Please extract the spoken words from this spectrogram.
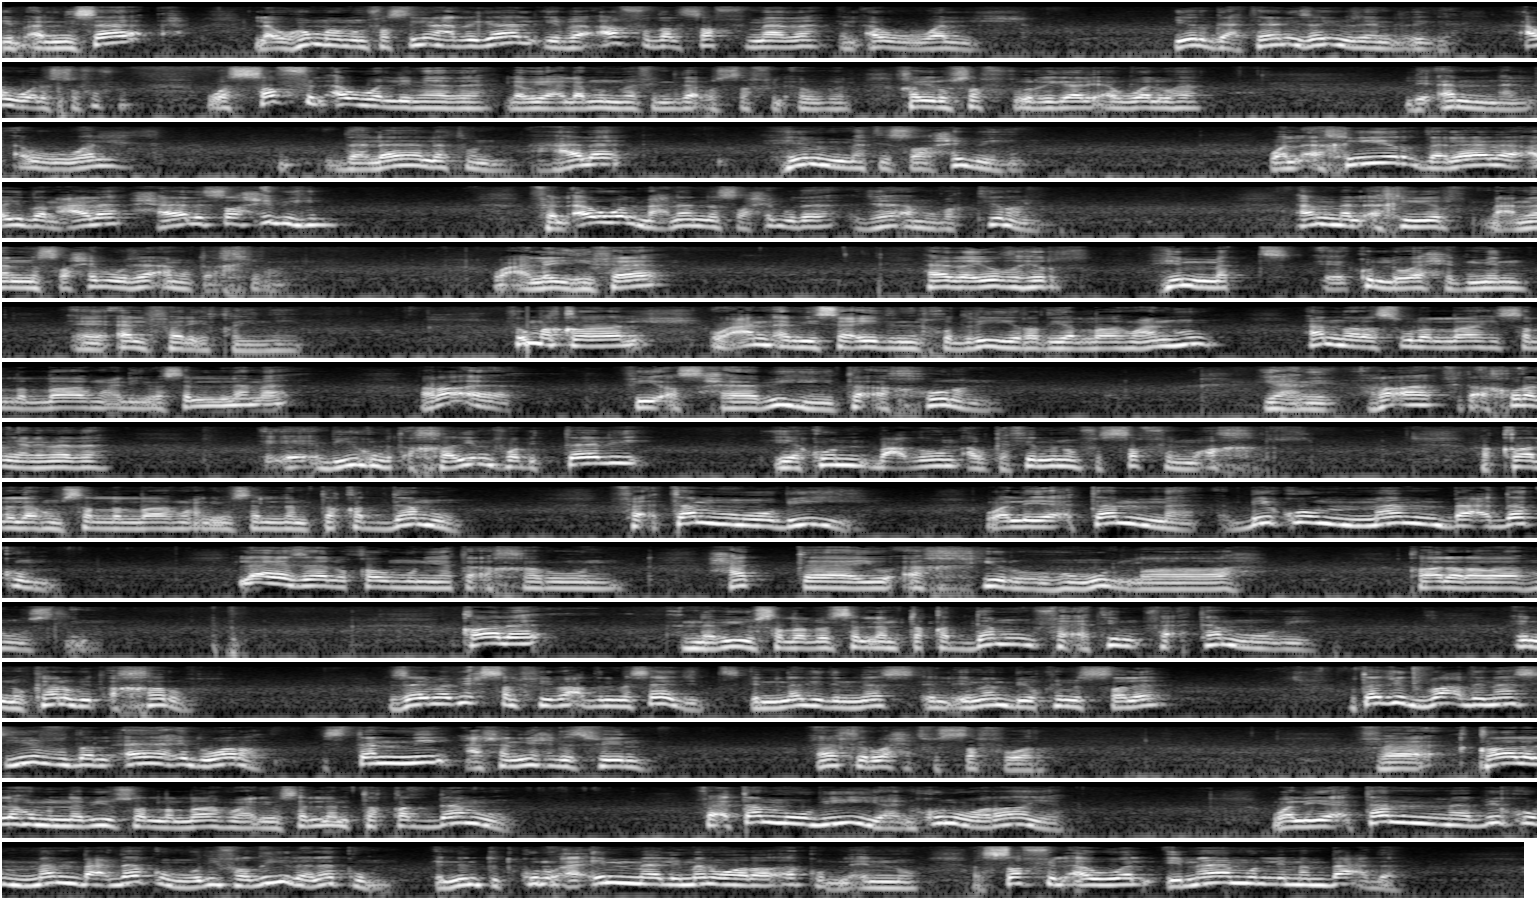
يبقى النساء لو هم منفصلين عن الرجال يبقى أفضل صف ماذا؟ الأول. يرجع تاني زيه زي الرجال. أول الصفوف. والصف الأول لماذا؟ لو يعلمون ما في النداء والصف الأول. خير صف الرجال أولها؟ لأن الأول دلالة على همة صاحبه. والأخير دلالة أيضا على حال صاحبه. فالأول معناه أن صاحبه ده جاء مبكرا. أما الأخير معناه أن صاحبه جاء متاخرا. وعليه ف هذا يظهر همة كل واحد من الفريقين. ثم قال وعن أبي سعيد الخدري رضي الله عنه أن رسول الله صلى الله عليه وسلم رأى في أصحابه تأخرا. يعني رأى في تأخرا يعني ماذا؟ بيجوا متأخرين وبالتالي يكون بعضهم أو كثير منهم في الصف المؤخر. فقال لهم صلى الله عليه وسلم تقدموا فأتموا بي وليأتم بكم من بعدكم. لا يزال قوم يتأخرون حتى يؤخرهم الله. قال رواه مسلم. قال النبي صلى الله عليه وسلم تقدموا فأتم فأتموا بي. إنه كانوا بيتأخروا. زي ما بيحصل في بعض المساجد إن نجد الناس الإمام بيقيم الصلاة وتجد بعض الناس يفضل قاعد ورا استني عشان يحدث فين؟ آخر واحد في الصف ورا. فقال لهم النبي صلى الله عليه وسلم تقدموا فأتموا بي يعني كونوا ورايا وليأتم بكم من بعدكم ودي فضيلة لكم إن أنتوا تكونوا أئمة لمن وراءكم لأنه الصف الأول إمام لمن بعده.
